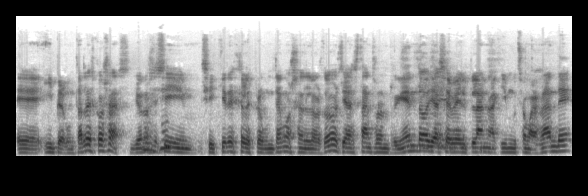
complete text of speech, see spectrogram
eh, y preguntarles cosas. Yo no sé si, si quieres que les preguntemos a los dos, ya están sonriendo, ya se ve el plano aquí mucho más grande.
